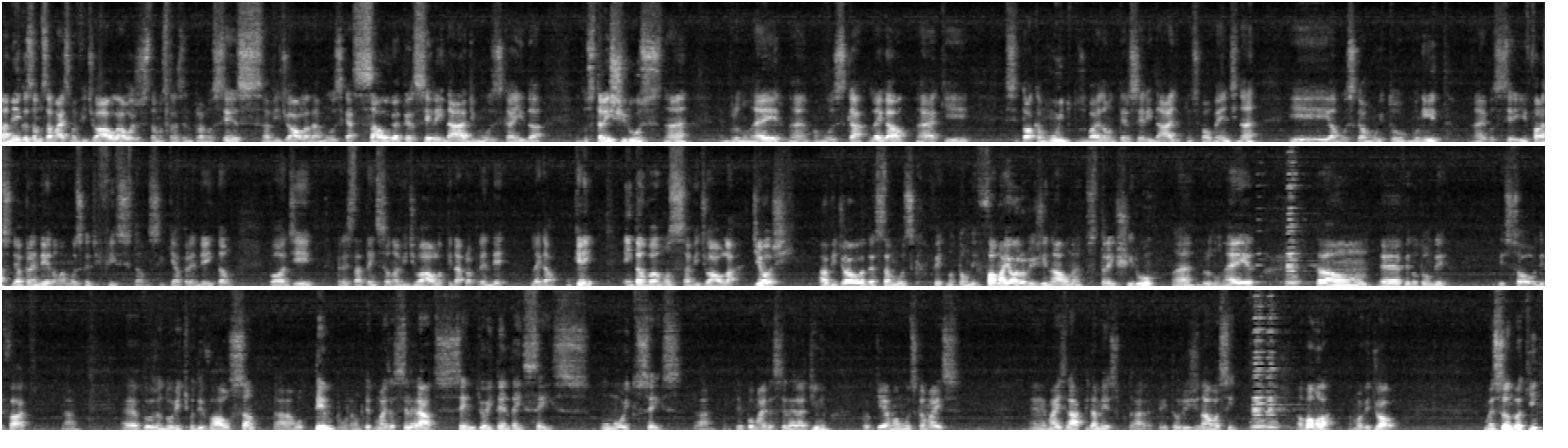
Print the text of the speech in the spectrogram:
amigos, vamos a mais uma videoaula. Hoje estamos trazendo para vocês a videoaula da música Salve a Terceira Idade, música aí da, dos Três Chirus, né? Bruno Neyer, né? Uma música legal, né? Que se toca muito dos bailão de terceira idade, principalmente, né? E a música muito bonita, né? Você, e fácil de aprender, não é uma música difícil, tá? Você quer aprender, então pode prestar atenção na videoaula que dá para aprender legal, ok? Então vamos à videoaula de hoje. A videoaula dessa música, feita no tom de Fá maior original, né? Os três Chiru, né? Bruno Neia. Então, é feito no tom de, de Sol, de Fá aqui, tá? É, eu estou usando o ritmo de valsa, tá? O tempo é um tempo mais acelerado, 186, 186, tá? Um tempo mais aceleradinho, porque é uma música mais é, mais rápida mesmo, tá? É feita original assim. Então vamos lá, é uma videoaula. Começando aqui.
